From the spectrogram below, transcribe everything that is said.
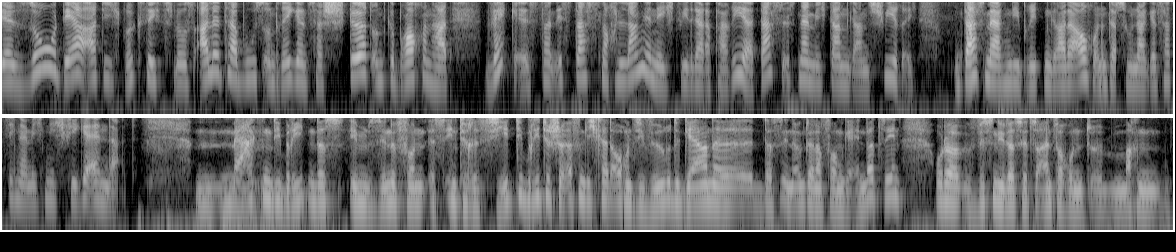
der so derartig rücksichtslos alle Tabus und Regeln zerstört und gebrochen hat, weg ist, dann ist das noch lange nicht wieder repariert. Das ist nämlich dann ganz schwierig. Und das merken die Briten gerade auch unter Sunak. Es hat sich nämlich nicht viel geändert. Merken die Briten das im Sinne von, es interessiert die britische Öffentlichkeit auch und sie würde gerne das in irgendeiner Form geändert sehen? Oder wissen die das jetzt einfach und äh, machen,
